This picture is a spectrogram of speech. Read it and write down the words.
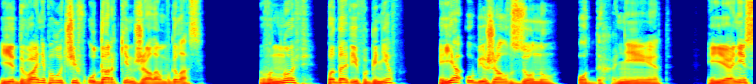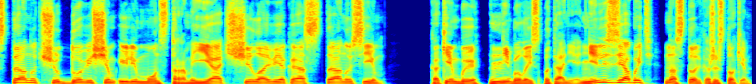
едва не получив удар кинжалом в глаз. Вновь подавив гнев, я убежал в зону отдыха. Нет, я не стану чудовищем или монстром, я человек и останусь им. Каким бы ни было испытание, нельзя быть настолько жестоким.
